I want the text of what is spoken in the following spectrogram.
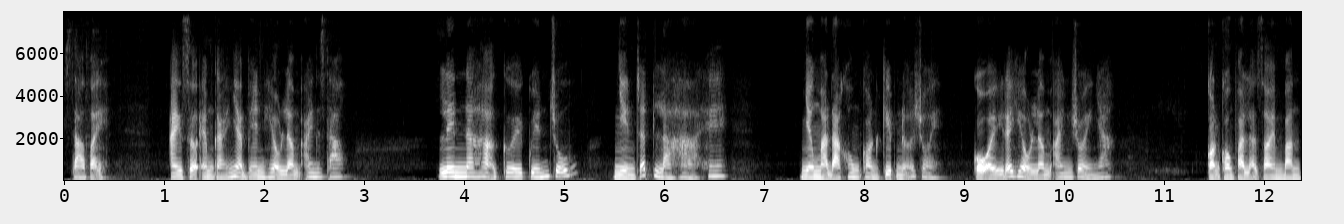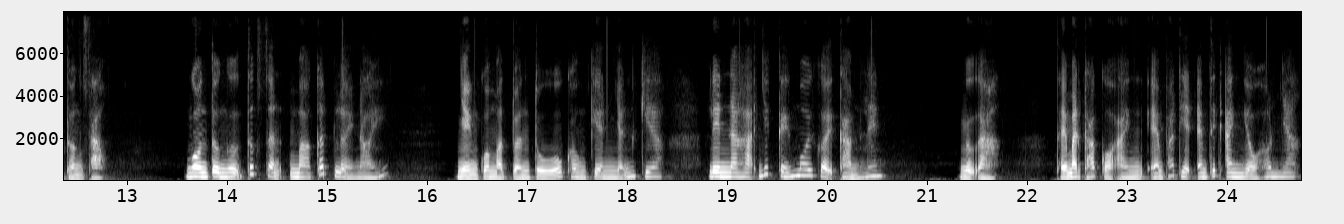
Sao vậy? Anh sợ em gái nhà bên hiểu lầm anh sao? Lena hạ cười quyến rũ, nhìn rất là hà hê. Nhưng mà đã không còn kịp nữa rồi, cô ấy đã hiểu lầm anh rồi nha. Còn không phải là do em ban thường sao? Ngôn từ ngự tức giận mà cất lời nói. Nhìn qua mặt tuấn tú không kiên nhẫn kia, Lena hạ nhích cái môi gợi cảm lên. Ngự à, thấy mặt khác của anh em phát hiện em thích anh nhiều hơn nha.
